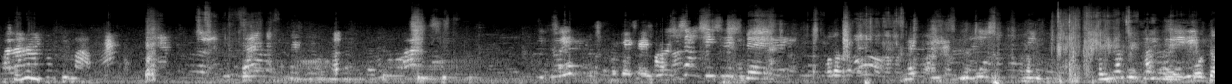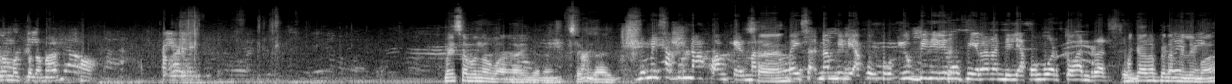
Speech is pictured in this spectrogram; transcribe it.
Wala na yung si mama. Isang sisig din. Huwag ka lang magpalaman. May sabon na ba kayo ganun? Sa guard. Yung may sabon na ako, Uncle. Mar- Saan? May sa- namili ako ito. Yung binili mong pira, namili ako worth 200. Magkano pinamili mo?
